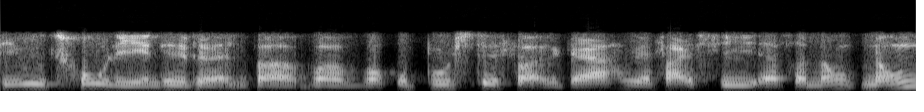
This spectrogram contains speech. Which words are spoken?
Det er utroligt individuelt, hvor, hvor, hvor robuste folk er, vil jeg faktisk sige. Altså, nogen, nogen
